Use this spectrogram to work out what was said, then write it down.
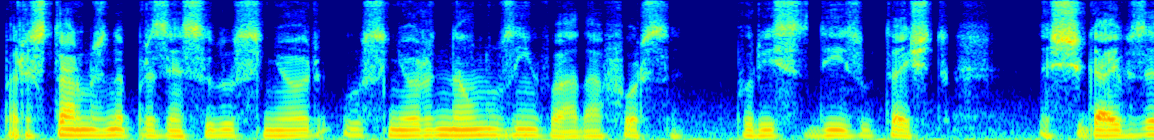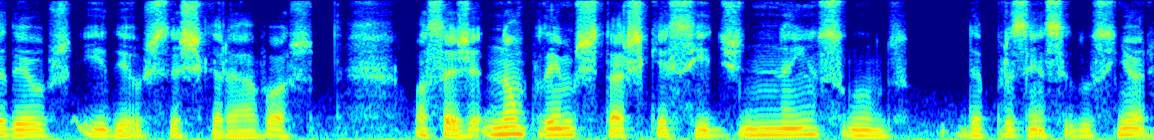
Para estarmos na presença do Senhor, o Senhor não nos invade à força. Por isso diz o texto: Achegai-vos a Deus e Deus se achegará a vós. Ou seja, não podemos estar esquecidos nem um segundo da presença do Senhor.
